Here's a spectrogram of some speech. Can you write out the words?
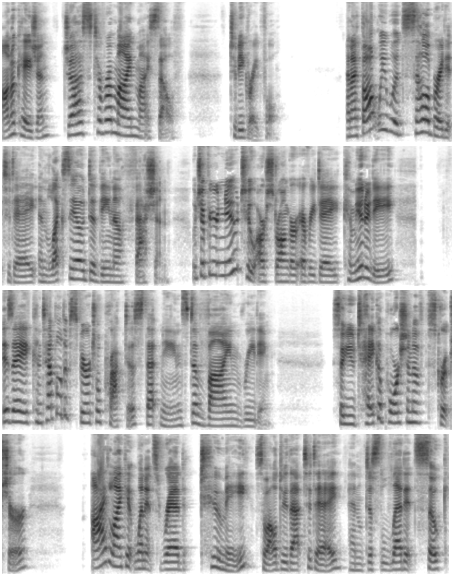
on occasion just to remind myself to be grateful. And I thought we would celebrate it today in Lectio Divina fashion, which, if you're new to our Stronger Everyday community, is a contemplative spiritual practice that means divine reading. So you take a portion of scripture. I like it when it's read to me, so I'll do that today and just let it soak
